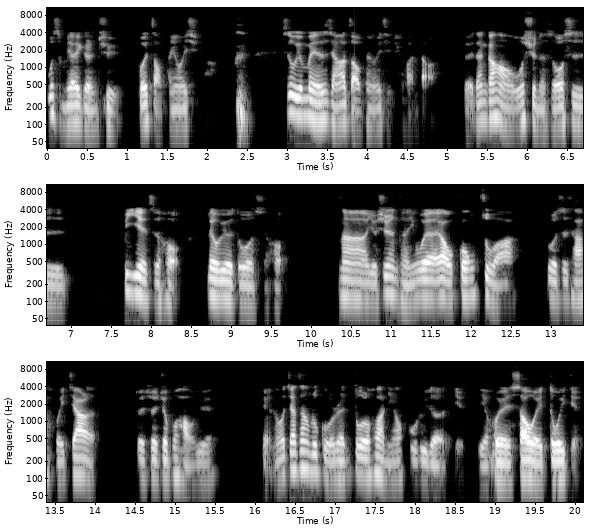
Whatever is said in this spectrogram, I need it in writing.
为什么要一个人去？不会找朋友一起？其实我原本也是想要找朋友一起去环岛，对，但刚好我选的时候是毕业之后六月多的时候，那有些人可能因为要工作啊，或者是他回家了，对，所以就不好约，对，然后加上如果人多的话，你要顾虑的点也会稍微多一点，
